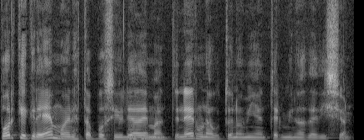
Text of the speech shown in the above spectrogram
porque creemos en esta posibilidad de mantener una autonomía en términos de edición.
